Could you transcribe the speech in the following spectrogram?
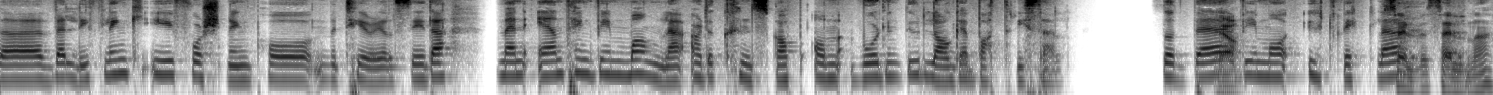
eh, veldig flink i forskning på material-side. Men én ting vi mangler, er det kunnskap om hvordan du lager battericell. Så det Ja. vi må utvikle Selve cellene?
